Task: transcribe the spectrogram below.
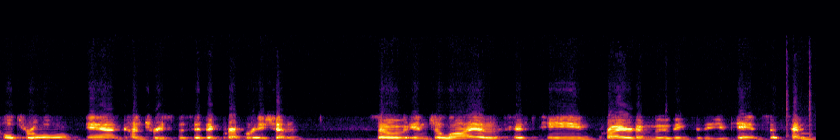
cultural and country specific preparation. So in July of 15, prior to moving to the UK in September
